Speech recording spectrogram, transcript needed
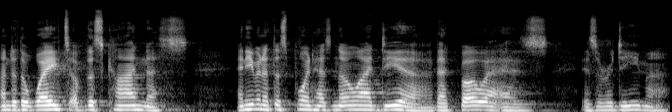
under the weight of this kindness and even at this point has no idea that Boaz is a redeemer.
